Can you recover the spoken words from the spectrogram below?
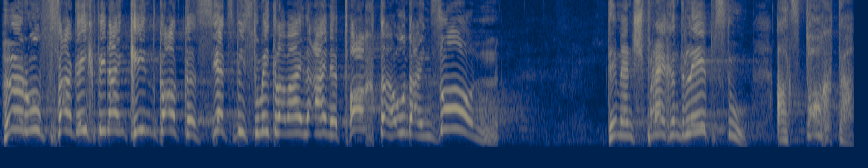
Hör auf, sage, ich bin ein Kind Gottes. Jetzt bist du mittlerweile eine Tochter und ein Sohn. Dementsprechend lebst du als Tochter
